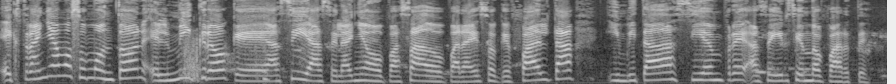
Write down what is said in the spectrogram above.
Extrañamos un montón el micro que hacías el año pasado para eso que falta. Invitada siempre a seguir siendo parte.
